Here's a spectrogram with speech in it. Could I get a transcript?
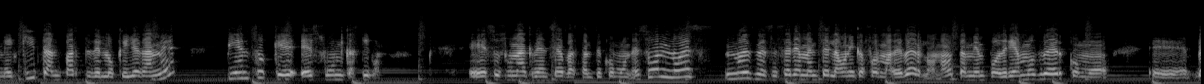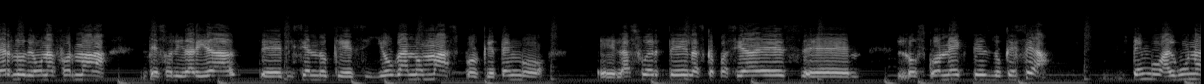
me quitan parte de lo que ya gané, pienso que es un castigo. Eso es una creencia bastante común. Eso no es no es necesariamente la única forma de verlo, ¿no? También podríamos ver como eh, verlo de una forma de solidaridad, eh, diciendo que si yo gano más porque tengo eh, la suerte, las capacidades, los conectes, lo que sea, tengo alguna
